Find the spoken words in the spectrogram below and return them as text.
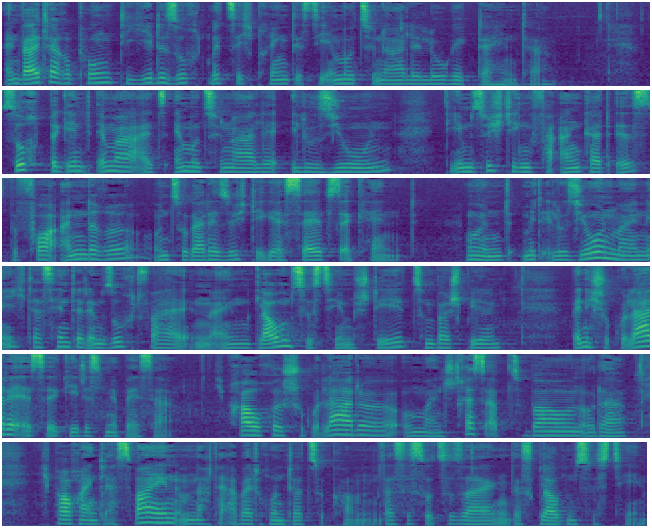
Ein weiterer Punkt, die jede Sucht mit sich bringt, ist die emotionale Logik dahinter. Sucht beginnt immer als emotionale Illusion, die im Süchtigen verankert ist, bevor andere und sogar der Süchtige es selbst erkennt. Und mit Illusion meine ich, dass hinter dem Suchtverhalten ein Glaubenssystem steht, zum Beispiel, wenn ich Schokolade esse, geht es mir besser brauche Schokolade, um meinen Stress abzubauen oder ich brauche ein Glas Wein, um nach der Arbeit runterzukommen. Das ist sozusagen das Glaubenssystem.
